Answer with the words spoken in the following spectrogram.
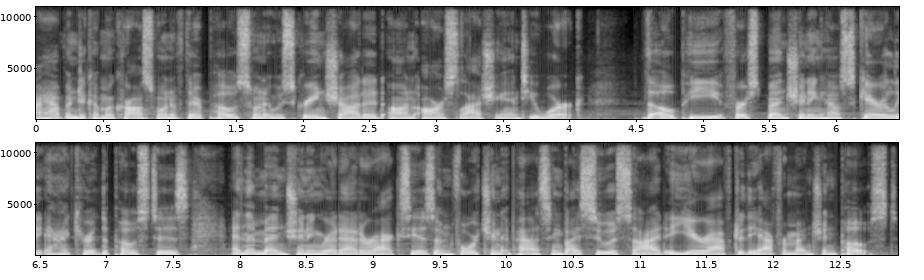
I happened to come across one of their posts when it was screenshotted on r slash anti-work. The OP first mentioning how scarily accurate the post is, and then mentioning Red Ataraxia's unfortunate passing by suicide a year after the aforementioned post.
